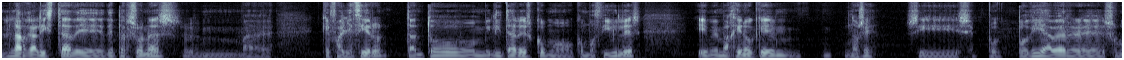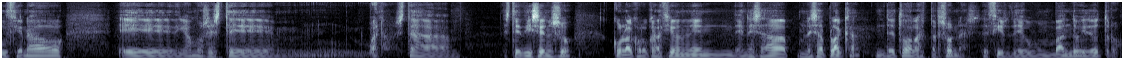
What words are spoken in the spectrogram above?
larga lista de, personas mm, eh, que fallecieron, tanto militares como, civiles, y me imagino que, mm, no sé, si se podía haber solucionado, digamos, este, bueno, esta, este disenso con la colocación en, esa, en esa placa de todas las personas, es decir, de un bando y de otro.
